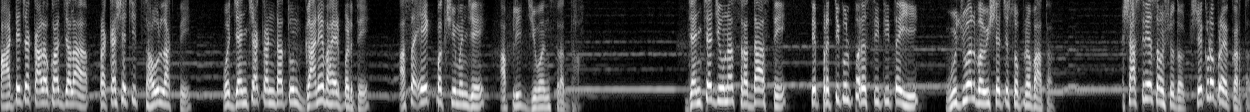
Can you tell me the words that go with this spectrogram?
पहाटेच्या काळोखात ज्याला प्रकाशाची चाहूल लागते व ज्यांच्या कंठातून गाणे बाहेर पडते असा एक पक्षी म्हणजे आपली जीवन श्रद्धा. ज्यांच्या जीवनात श्रद्धा असते ते प्रतिकूल परिस्थितीतही उज्ज्वल भविष्याचे स्वप्न पाहतात. शास्त्रीय संशोधक शेकडो प्रयोग करतात.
